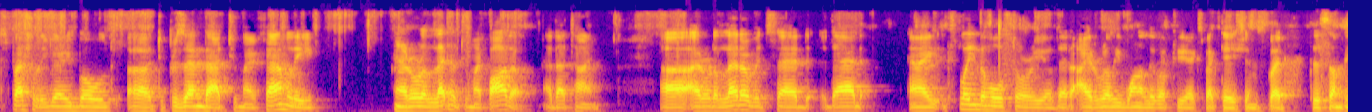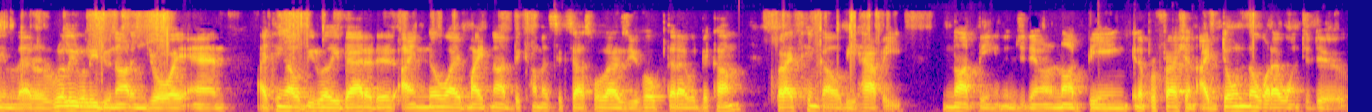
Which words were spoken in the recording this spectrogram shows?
especially very bold, uh, to present that to my family. And I wrote a letter to my father at that time. Uh, I wrote a letter which said, "Dad, and I explained the whole story of that I really want to live up to your expectations, but there's something that I really, really do not enjoy, and I think I'll be really bad at it. I know I might not become as successful as you hope that I would become, but I think I'll be happy not being an engineer or not being in a profession. I don't know what I want to do,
